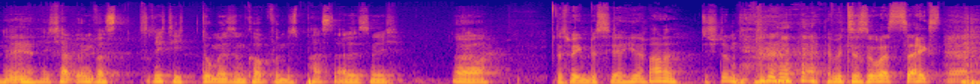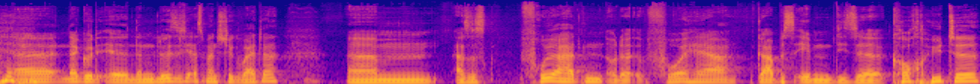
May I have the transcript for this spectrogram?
Nee, Nee. ich habe irgendwas richtig Dummes im Kopf und das passt alles nicht. Naja, Deswegen bist du ja hier, Schade. das stimmt. damit du sowas zeigst. Äh, na gut, äh, dann löse ich erstmal ein Stück weiter. Ähm, also es, früher hatten oder vorher gab es eben diese Kochhüte,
